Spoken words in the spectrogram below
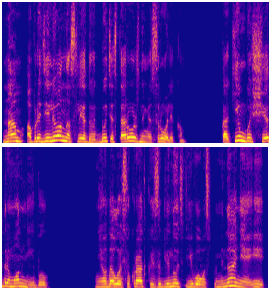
Нам определенно следует быть осторожными с роликом, каким бы щедрым он ни был. Мне удалось украдкой заглянуть в его воспоминания, и,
